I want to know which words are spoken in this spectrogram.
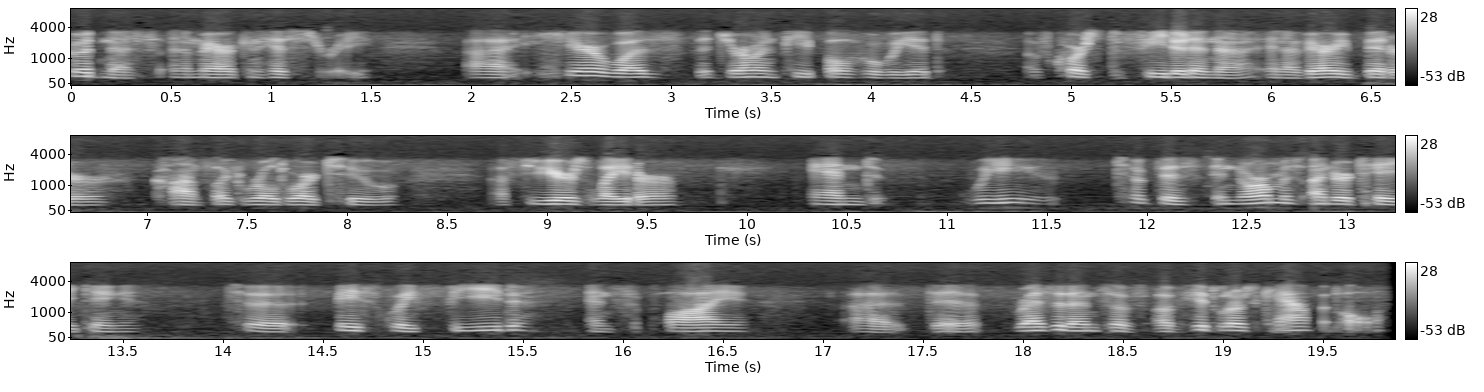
goodness in American history. Uh, here was the German people who we had, of course, defeated in a in a very bitter conflict, World War II, a few years later, and we took this enormous undertaking to basically feed and supply uh, the residents of, of Hitler's capital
